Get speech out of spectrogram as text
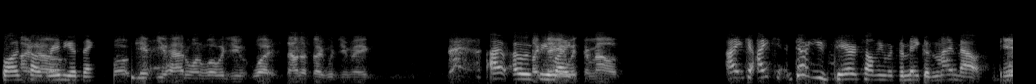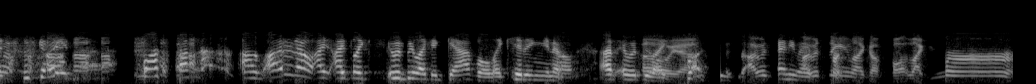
blog talk radio thing. Well, if you had one, what would you what sound effect would you make? I I would Like be like it with your mouth. I, I can't, don't you dare tell me what to make with my mouth, bitch. Just kidding. um, I don't know. I, I'd like it would be like a gavel, like hitting, you know. I, it would be oh like. yeah. "Fuck." I was Anyway. I was thinking like a fo- like brrr,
